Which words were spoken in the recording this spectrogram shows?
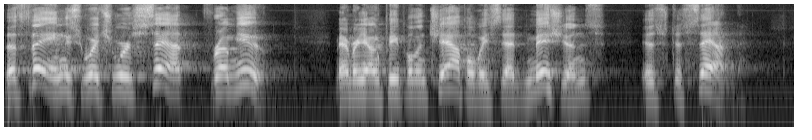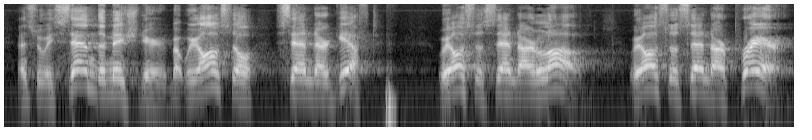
the things which were sent from you. Remember, young people in chapel, we said missions is to send. And so we send the missionary, but we also send our gift. We also send our love. We also send our prayer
